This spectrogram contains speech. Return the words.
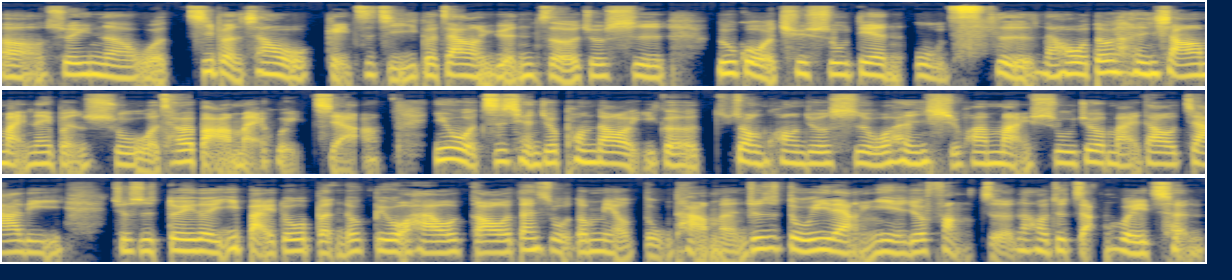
呃，所以呢，我基本上我给自己一个这样的原则，就是如果我去书店五次，然后我都很想要买那本书，我才会把它买回家。因为我之前就碰到一个状况，就是我很喜欢买书，就买到家里就是堆了一百多本，都比我还要高，但是我都没有读它们，就是读一两页就放着，然后就长灰尘。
